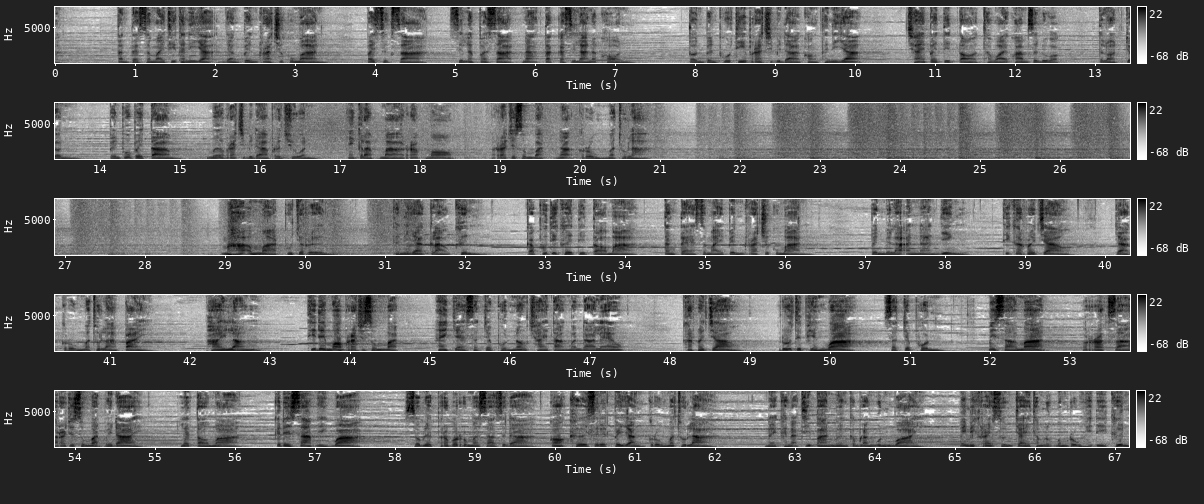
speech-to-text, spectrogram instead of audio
ตั้งแต่สมัยที่ธนิยะยังเป็นราชกุมาร ไปศึกษา ศิลปศาสตร์ณตักกศิลานคร ตนเป็นผู้ที่พระราชบิดาของธนิยะ ใช้ไปติดต่อถวายความสะดวก ตลอดจน เป็นผู้ไปตามเมื่อพระราชบิดาประชวรให้กลับมารับมอบ ราชสมบัติณกรุงมัทุลา มหาอมาตย์ผู้เจริญ ธนิยากล่าวขึ้น กับผู้ที่เคยติดต่อมาตั้งแต่สมัยเป็นราชกุมาร เป็นเวลาอันนานยิ่งที่ข้าพเจ้าจากกรุงมัทุลาไป ภายหลัง ที่ได้มอบราชสมบัติให้แก่สัจพลน้องชายต่างบรรดาแล้ว ข้าพเจ้ารู้แต่เพียงว่า สัจพลไม่สามารถรักษาราชสมบัติไว้ได้ และต่อมาก็ได้ทราบอีกว่า สมเด็จพระบรมศาสดาก็เคยเสด็จไปยังกรุงมัทุลา ในขณะที่บ้านเมืองกำลังวุ่นวาย ไม่มีใครสนใจทำนุบำรุงให้ดีขึ้น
